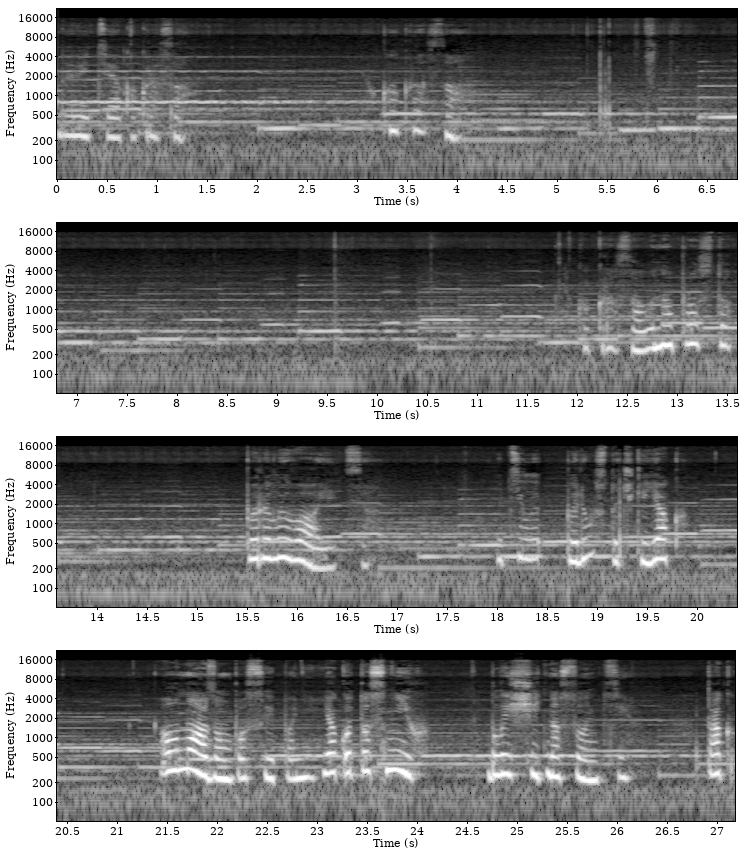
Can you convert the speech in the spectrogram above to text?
Дивіться, яка краса. Яка краса. Яка краса, вона просто переливається. Оці пелюсточки як алмазом посипані, як ото сніг блищить на сонці. Так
